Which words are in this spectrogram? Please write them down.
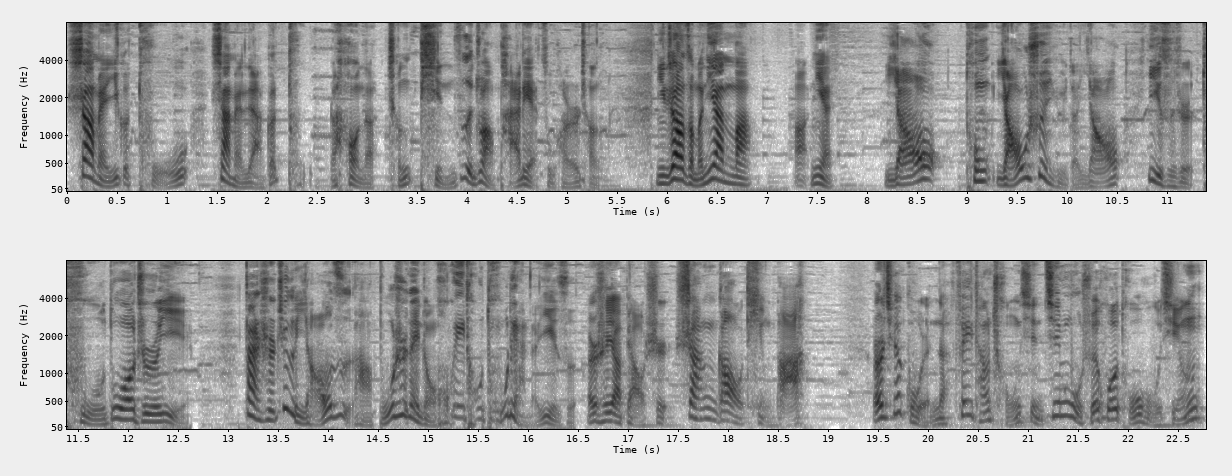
上面一个土，下面两个土，然后呢呈品字状排列组合而成。你知道怎么念吗？啊，念尧，通尧舜禹的尧，意思是土多之意。但是这个“尧”字啊，不是那种灰头土脸的意思，而是要表示山高挺拔。而且古人呢非常崇信金木水火土五行，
